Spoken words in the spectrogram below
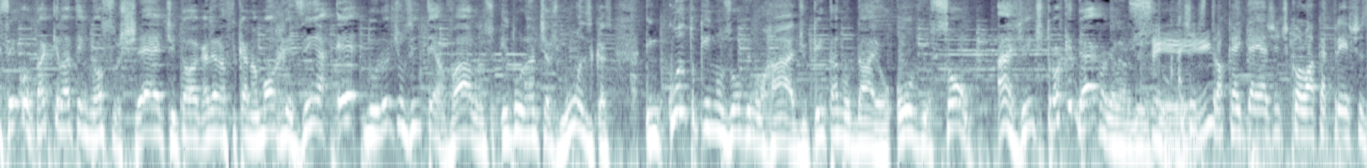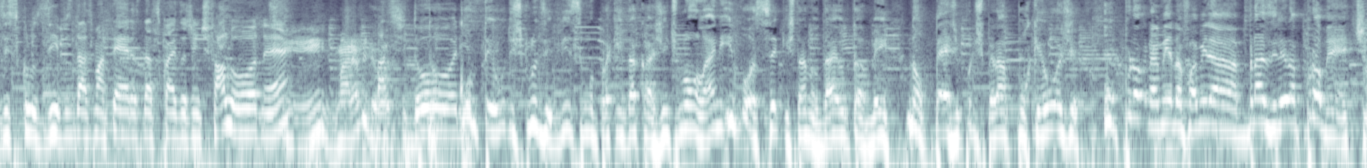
Sem contar que lá tem nosso chat, então a galera fica na maior resenha e durante os intervalos e durante as músicas, enquanto quem nos ouve no rádio, quem tá no dial, ouve o som, a gente troca ideia com a galera do Sim. YouTube. A gente troca ideia, a gente coloca trechos exclusivos das matérias das quais a gente falou, né? Sim, maravilhoso. Bastidores. Conteúdo exclusivíssimo pra quem tá com a gente no online e você que está no dial também. Não perde por esperar, porque hoje o programinha da família brasileira promete.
